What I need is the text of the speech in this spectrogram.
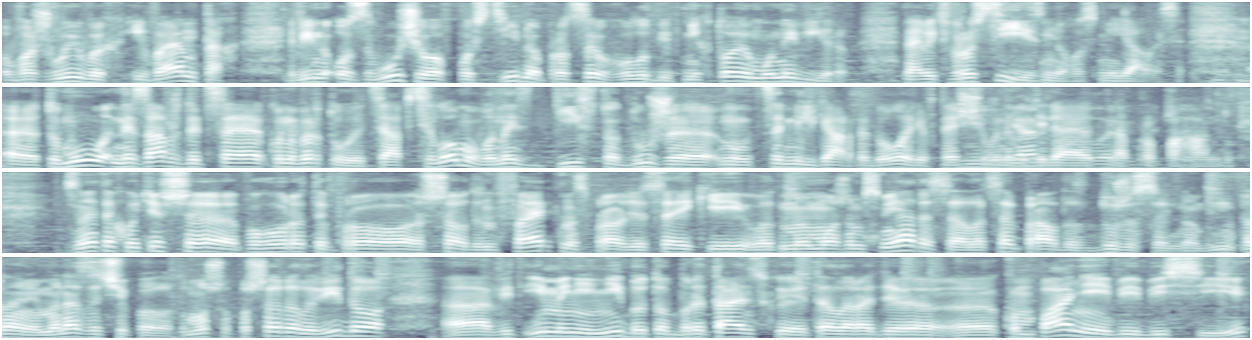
важливих івентах. Він озвучував постійно про цих голубів. Ніхто йому не вірив. Навіть в Росії з нього сміялися. Е, Тому не завжди це конвертується. А в цілому вони дійсно дуже ну це мільярди доларів, те, що вони виділяють на пропаганду. Знаєте, хотів ще поговорити про ще один фейк. Насправді це який от ми можемо сміятися, але це правда дуже сильно. Принаймні, мене зачепило, тому що поширили відео від імені нібито британської телерадіокомпанії BBC. І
